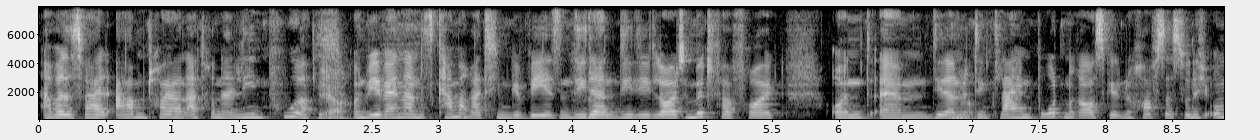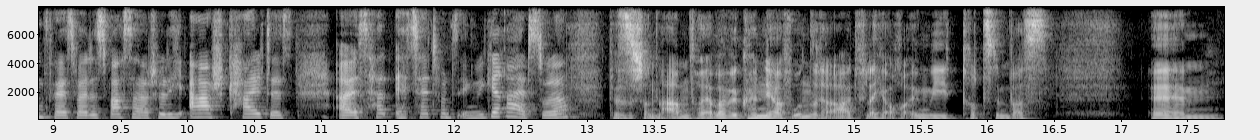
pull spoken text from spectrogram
Aber das war halt Abenteuer und Adrenalin pur. Ja. Und wir wären dann das Kamerateam gewesen, die dann die, die Leute mitverfolgt und ähm, die dann mit den kleinen Booten rausgehen. Du hoffst, dass du nicht umfällst, weil das Wasser natürlich arschkalt ist. Aber es, hat, es hätte uns irgendwie gereizt, oder? Das ist schon ein Abenteuer. Aber wir können ja auf unsere Art vielleicht auch irgendwie trotzdem was ähm,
